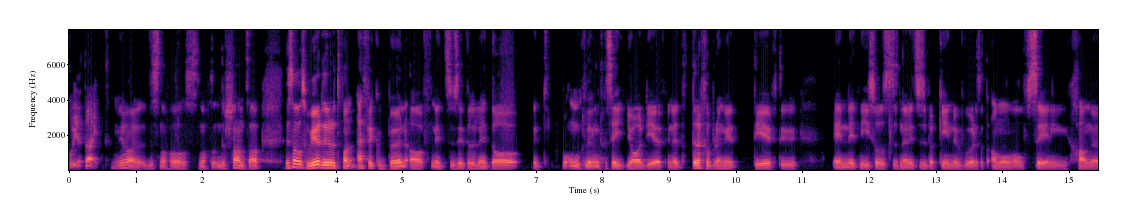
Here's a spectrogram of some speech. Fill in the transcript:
goeie tyd. Ja, dit is nogal nog interessant, hè. Dis nog weird dat dit van Africa Burn af net soos het hulle net daar met ongelukkig gesê ja DF en dit teruggebring het DF toe en net nie soos dit nou net soos 'n bekende woord wat almal al sê in die gange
